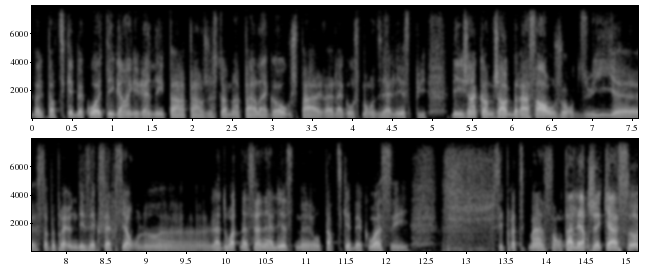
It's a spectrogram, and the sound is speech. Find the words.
Ben, le Parti québécois a été gangréné par, justement par la gauche, par euh, la gauche mondialiste. Puis des gens comme Jacques Brassard aujourd'hui, euh, c'est à peu près une des exceptions. Euh, la droite nationaliste au Parti québécois, c'est c'est pratiquement sont allergiques à ça.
